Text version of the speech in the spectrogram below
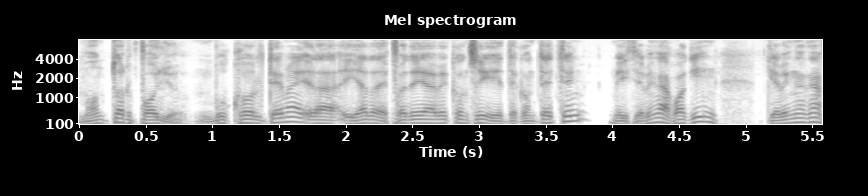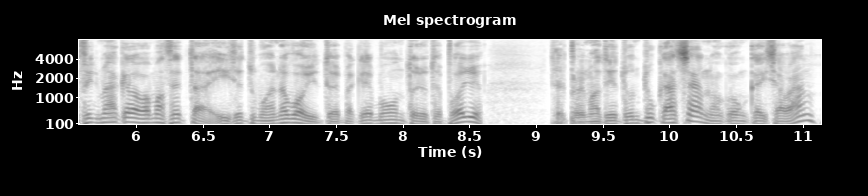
monto el pollo, busco el tema y ahora, y ahora después de haber conseguido que te contesten, me dice, venga Joaquín, que vengan a firmar que lo vamos a aceptar. Y dice, tú, bueno, voy, entonces ¿para qué monto yo este pollo? El problema lo tienes tú en tu casa, no con CaixaBank.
